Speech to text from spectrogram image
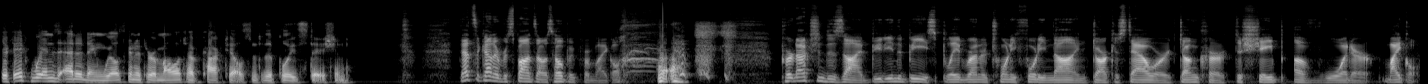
If it wins editing, Will's going to throw Molotov cocktails into the police station. That's the kind of response I was hoping for, Michael. Production design Beauty and the Beast, Blade Runner 2049, Darkest Hour, Dunkirk, The Shape of Water. Michael.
